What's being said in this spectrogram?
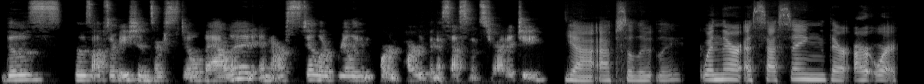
those those observations are still valid and are still a really important part of an assessment strategy. Yeah, absolutely. When they're assessing their artwork,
